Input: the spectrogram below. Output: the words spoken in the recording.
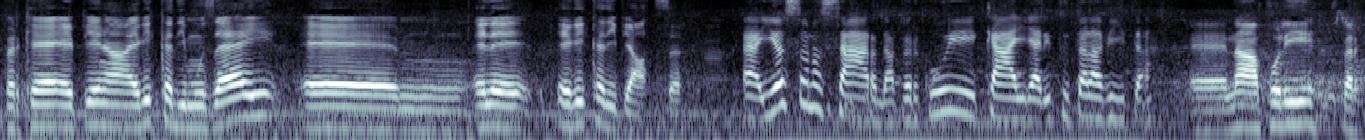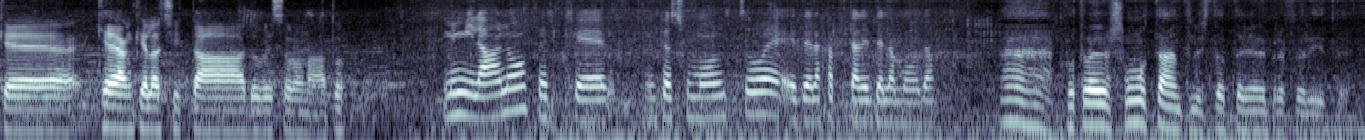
perché è piena, è ricca di musei e, mm, e le- è ricca di piazze. Eh, io sono sarda, per cui Cagliari tutta la vita. Eh, Napoli perché che è anche la città dove sono nato. Me Milano perché mi piace molto ed è la capitale della moda. Eh, potrei- sono tante le città italiane preferite.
